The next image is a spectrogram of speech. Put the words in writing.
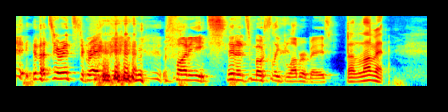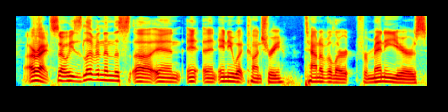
That's your Instagram feed. Fun eats, and it's mostly blubber based. I love it. All right, so he's living in this uh, in, in in Inuit country, town of Alert, for many years.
